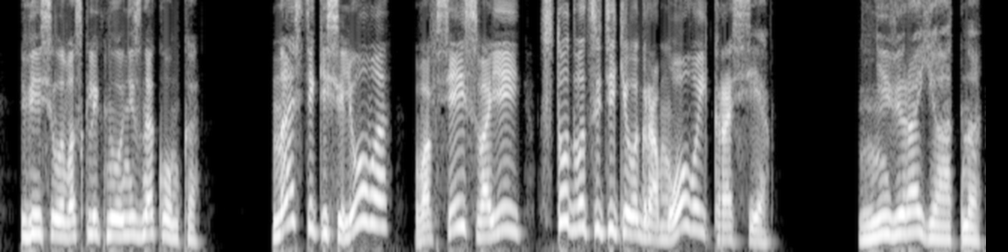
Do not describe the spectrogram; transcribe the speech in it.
— весело воскликнула незнакомка. «Настя Киселева во всей своей 120-килограммовой красе». «Невероятно!»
